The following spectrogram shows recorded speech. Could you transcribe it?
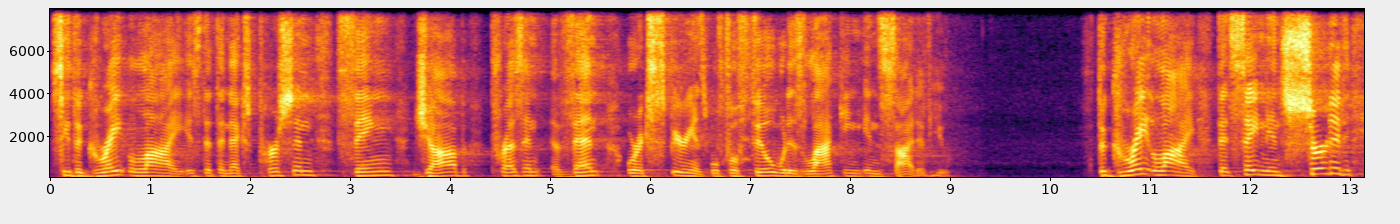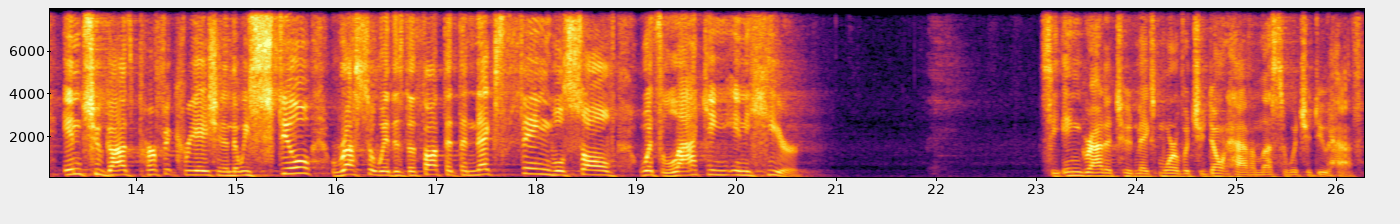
See, the great lie is that the next person, thing, job, present, event, or experience will fulfill what is lacking inside of you. The great lie that Satan inserted into God's perfect creation and that we still wrestle with is the thought that the next thing will solve what's lacking in here. See, ingratitude makes more of what you don't have and less of what you do have.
